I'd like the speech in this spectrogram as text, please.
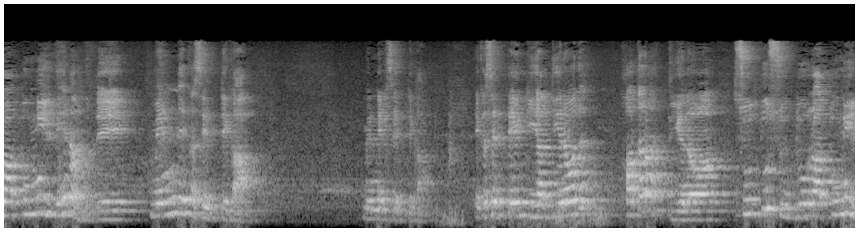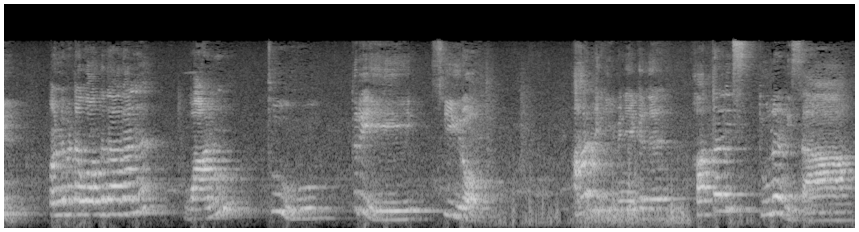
රතු නිල් එහෙනම් පුතේ මෙන්න එක සෙට් එකක්. මෙන්න එක සෙට් එකක්. එක සෙට් එක කීයක් තියෙනවද? හතරක් තියෙනවා. සුදු සුදු රතු නිල්. අන්න මට වංග දාගන්න 1 2 3 0 අහන්න කීවෙන එකද? 43 නිසා.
